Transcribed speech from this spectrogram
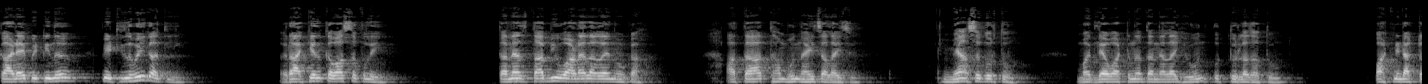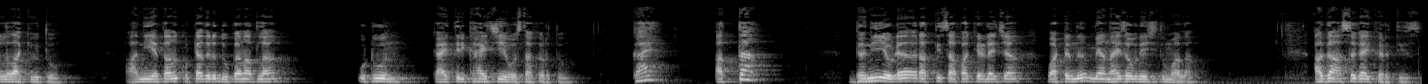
काड्या पेटीनं पेटील होई का ती? राखेल कवा सपले? तण्याचा ताबी वाढायला लागलाय नव्हता आता थांबून नाही चालायचं. मी असं करतो. मधल्या वाटेनं तण्याला घेऊन उत्तूरला जातो. पाटणी डॉक्टरला दाखवितो. आणि येताना कुठल्या तरी दुकानातला उठवून काहीतरी खायची व्यवस्था करतो. काय? आत्ता? धनी एवढ्या रात्री चापा किरड्याच्या वाटेनं म्या नाही जाऊ द्यायची तुम्हाला. अगं असं काय करतीस?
